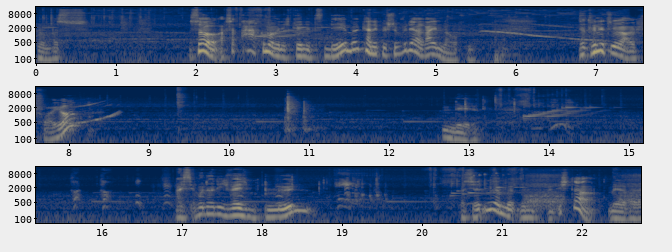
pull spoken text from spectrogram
Was? So, achso, ah, guck mal, wenn ich den jetzt nehme, kann ich bestimmt wieder reinlaufen. Ist da drin jetzt überall Feuer? Nee. weiß immer noch nicht, welchen blöden... Was passiert mir mit, wenn, wenn ich da... Nee, da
